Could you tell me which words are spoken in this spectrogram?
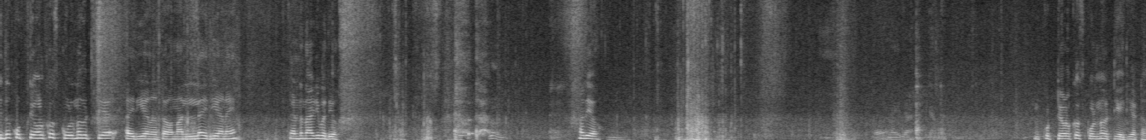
ഇത് കുട്ടികൾക്ക് സ്കൂളിൽ നിന്ന് കിട്ടിയ അരിയാണ് കേട്ടോ. നല്ല അരിയാണ്. രണ്ട് നാഴി മതിയോ? മതിയോ? കുട്ടികൾക്ക് സ്കൂളിൽ നിന്ന് കിട്ടിയ അരി കേട്ടോ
